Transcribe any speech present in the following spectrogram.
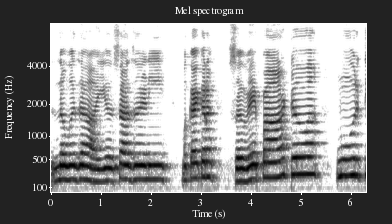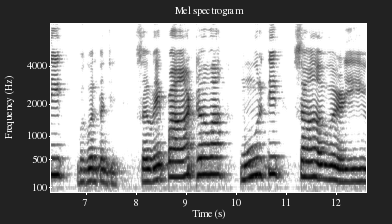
नव जाय साजणी. मग काय करा? सवे पाठवा मूर्ती भगवंतांची. सवे पाठवा मूर्ती सावळी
